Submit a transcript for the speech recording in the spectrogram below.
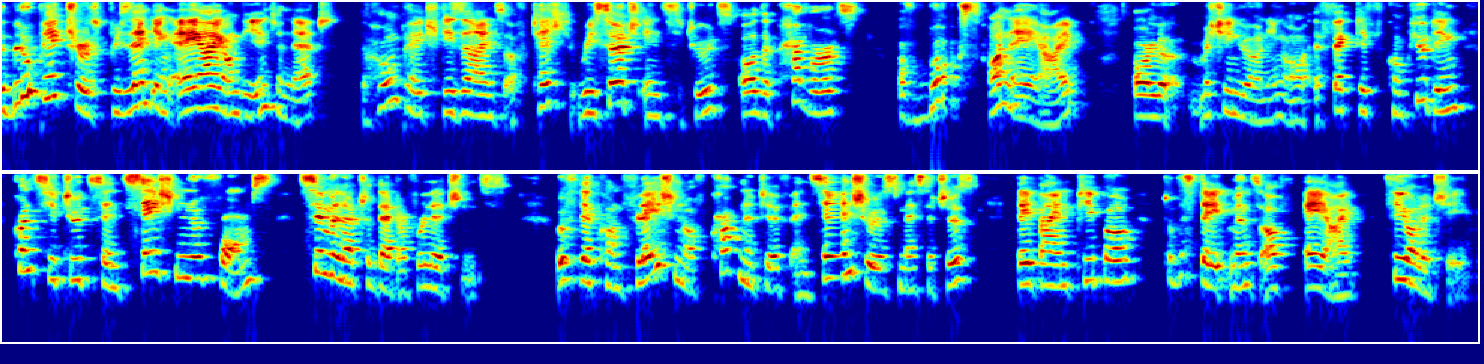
The blue pictures presenting AI on the internet, the homepage designs of tech research institutes, or the covers of books on AI, or machine learning, or effective computing, constitute sensational forms similar to that of religions. With their conflation of cognitive and sensuous messages, they bind people to the statements of AI theology.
